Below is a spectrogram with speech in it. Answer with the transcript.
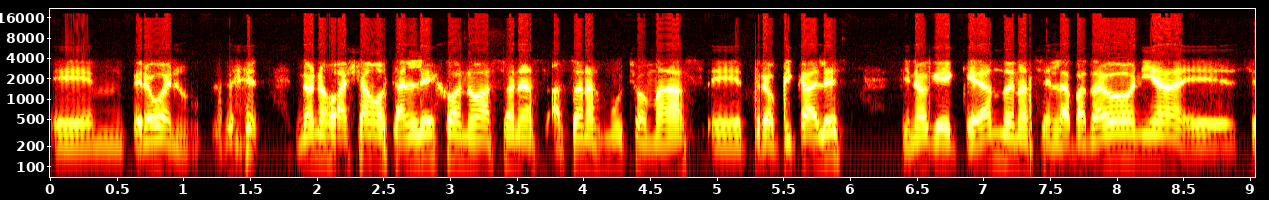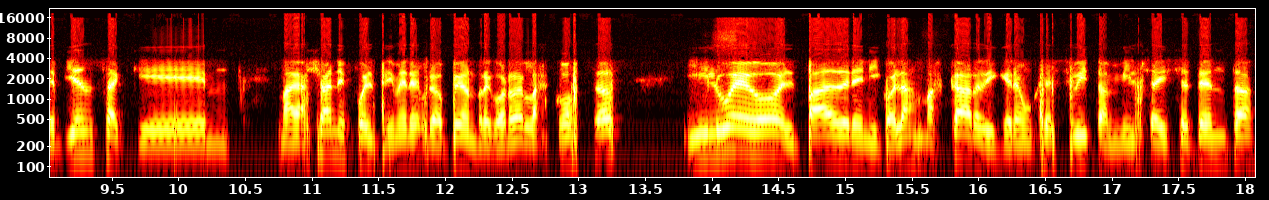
Em, pero bueno, no nos vayamos tan lejos, no a zonas, a zonas mucho más eh, tropicales, sino que quedándonos en la Patagonia, eh, se piensa que em, Magallanes fue el primer europeo en recorrer las costas y luego el padre Nicolás Mascardi, que era un jesuita en 1670,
